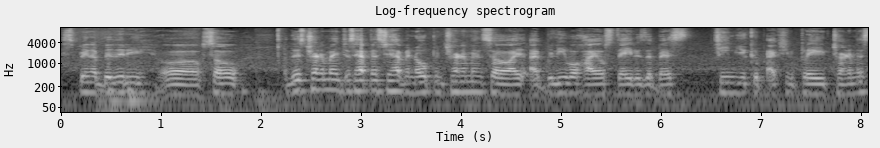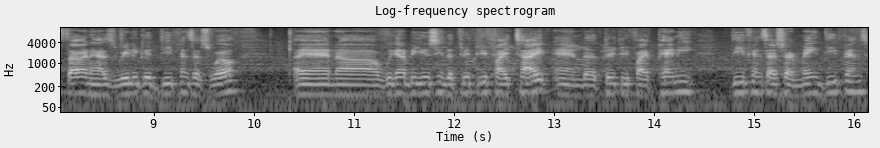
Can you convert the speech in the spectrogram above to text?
spin ability. Uh, so this tournament just happens to have an open tournament. So I, I believe Ohio State is the best team you could actually play tournament style and has really good defense as well. And uh, we're gonna be using the 335 Tite and the 335 penny defense as our main defense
